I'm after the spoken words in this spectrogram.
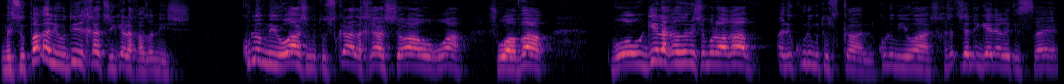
מסופר על יהודי אחד שהגיע לחזון איש. כולו מיואש ומתוסכל אחרי השואה הארורה שהוא עבר. והוא הגיע לחזון איש, אמר לו הרב, אני כולי מתוסכל, כולי מיואש. חשבתי שאני אגיע לארץ ישראל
